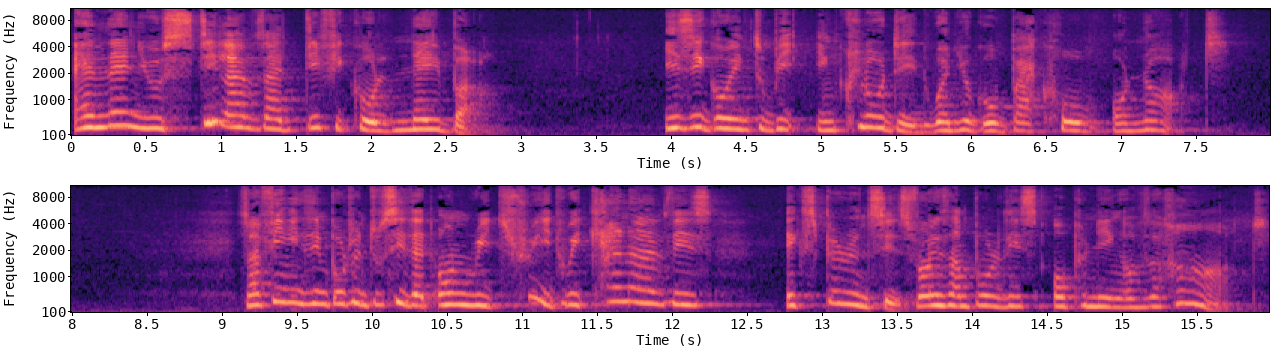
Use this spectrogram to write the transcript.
And then you still have that difficult neighbor is he going to be included when you go back home or not? So I think it's important to see that on retreat we can have these experiences. For example, this opening of the heart.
